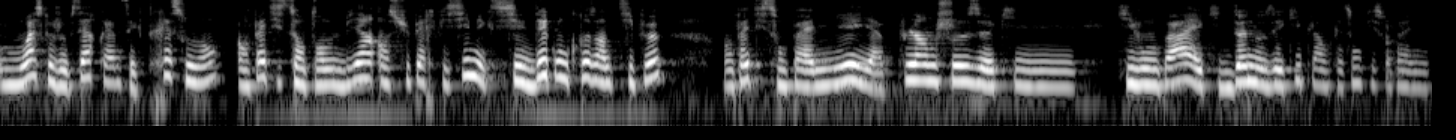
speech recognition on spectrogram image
moi, ce que j'observe quand même, c'est que très souvent, en fait, ils s'entendent bien en superficie, mais que si, dès qu'on creuse un petit peu, en fait, ils sont pas alignés. Il y a plein de choses qui qui vont pas et qui donnent aux équipes l'impression qu'ils sont pas alignés.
